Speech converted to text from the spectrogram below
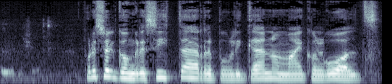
de Venezuela. Por eso el congresista republicano Michael Waltz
